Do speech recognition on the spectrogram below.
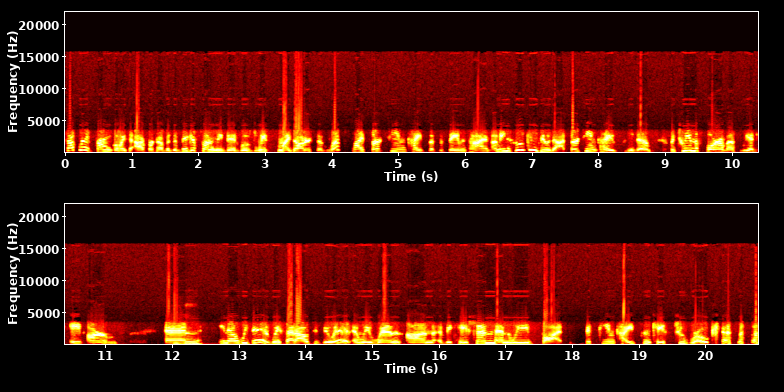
separate from going to Africa, but the biggest one we did was we, my daughter said, let's fly 13 kites at the same time. I mean, who can do that? 13 kites. Uh, between the four of us, we had eight arms. And, mm-hmm. you know, we did. We set out to do it and we went on a vacation and we bought 15 kites in case two broke. right.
